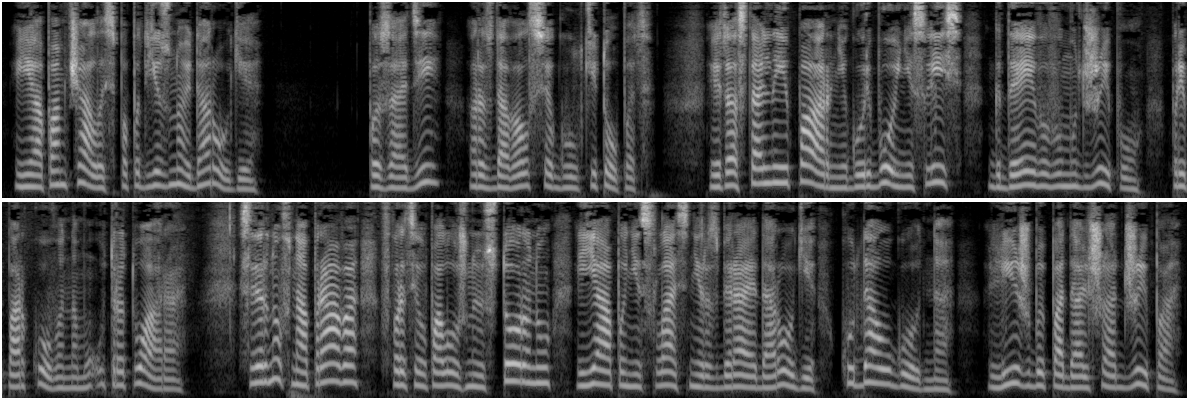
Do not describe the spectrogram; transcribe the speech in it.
Я помчалась по подъездной дороге. Позади раздавался гулкий топот. Это остальные парни гурьбой неслись к Дэйвовому джипу, припаркованному у тротуара. Свернув направо, в противоположную сторону, я понеслась, не разбирая дороги, куда угодно, лишь бы подальше от джипа.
